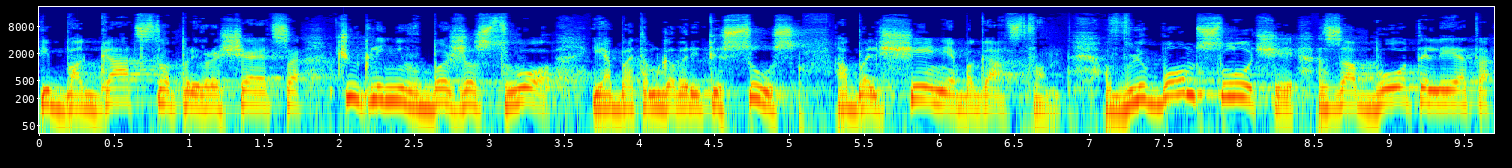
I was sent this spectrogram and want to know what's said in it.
И богатство превращается чуть ли не в божество. И об этом говорит Иисус. Обольщение богатством. В любом случае, заботы ли это,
